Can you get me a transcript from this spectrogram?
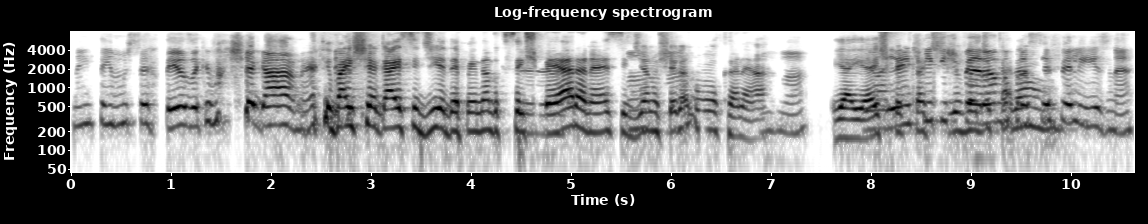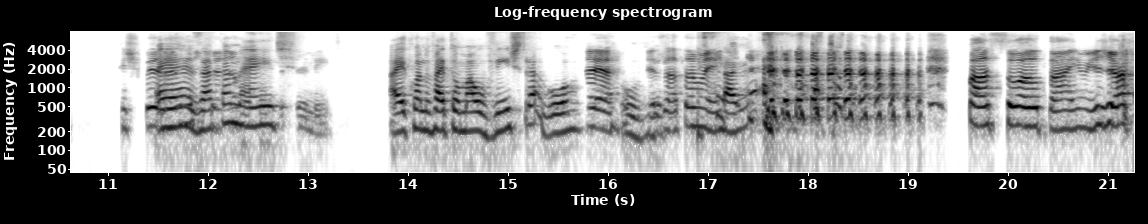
nem temos certeza que vai chegar, né? Que vai chegar esse dia, dependendo do que você é. espera, né? Esse uhum. dia não chega nunca, né? Uhum. E aí a e expectativa a gente fica esperando para um. ser feliz, né? Fica esperando. É, exatamente. Esperando aí quando vai tomar o vinho, estragou. É, exatamente. Passou o time já.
